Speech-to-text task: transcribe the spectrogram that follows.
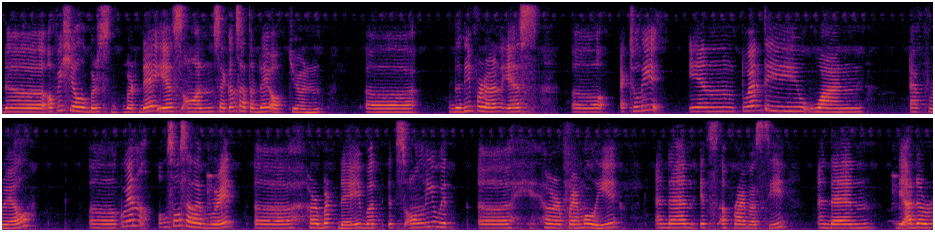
the official birthday is on second Saturday of June. Uh, the difference is uh, actually in 21 April, uh, Queen also celebrate uh, her birthday, but it's only with uh, her family, and then it's a privacy, and then the other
